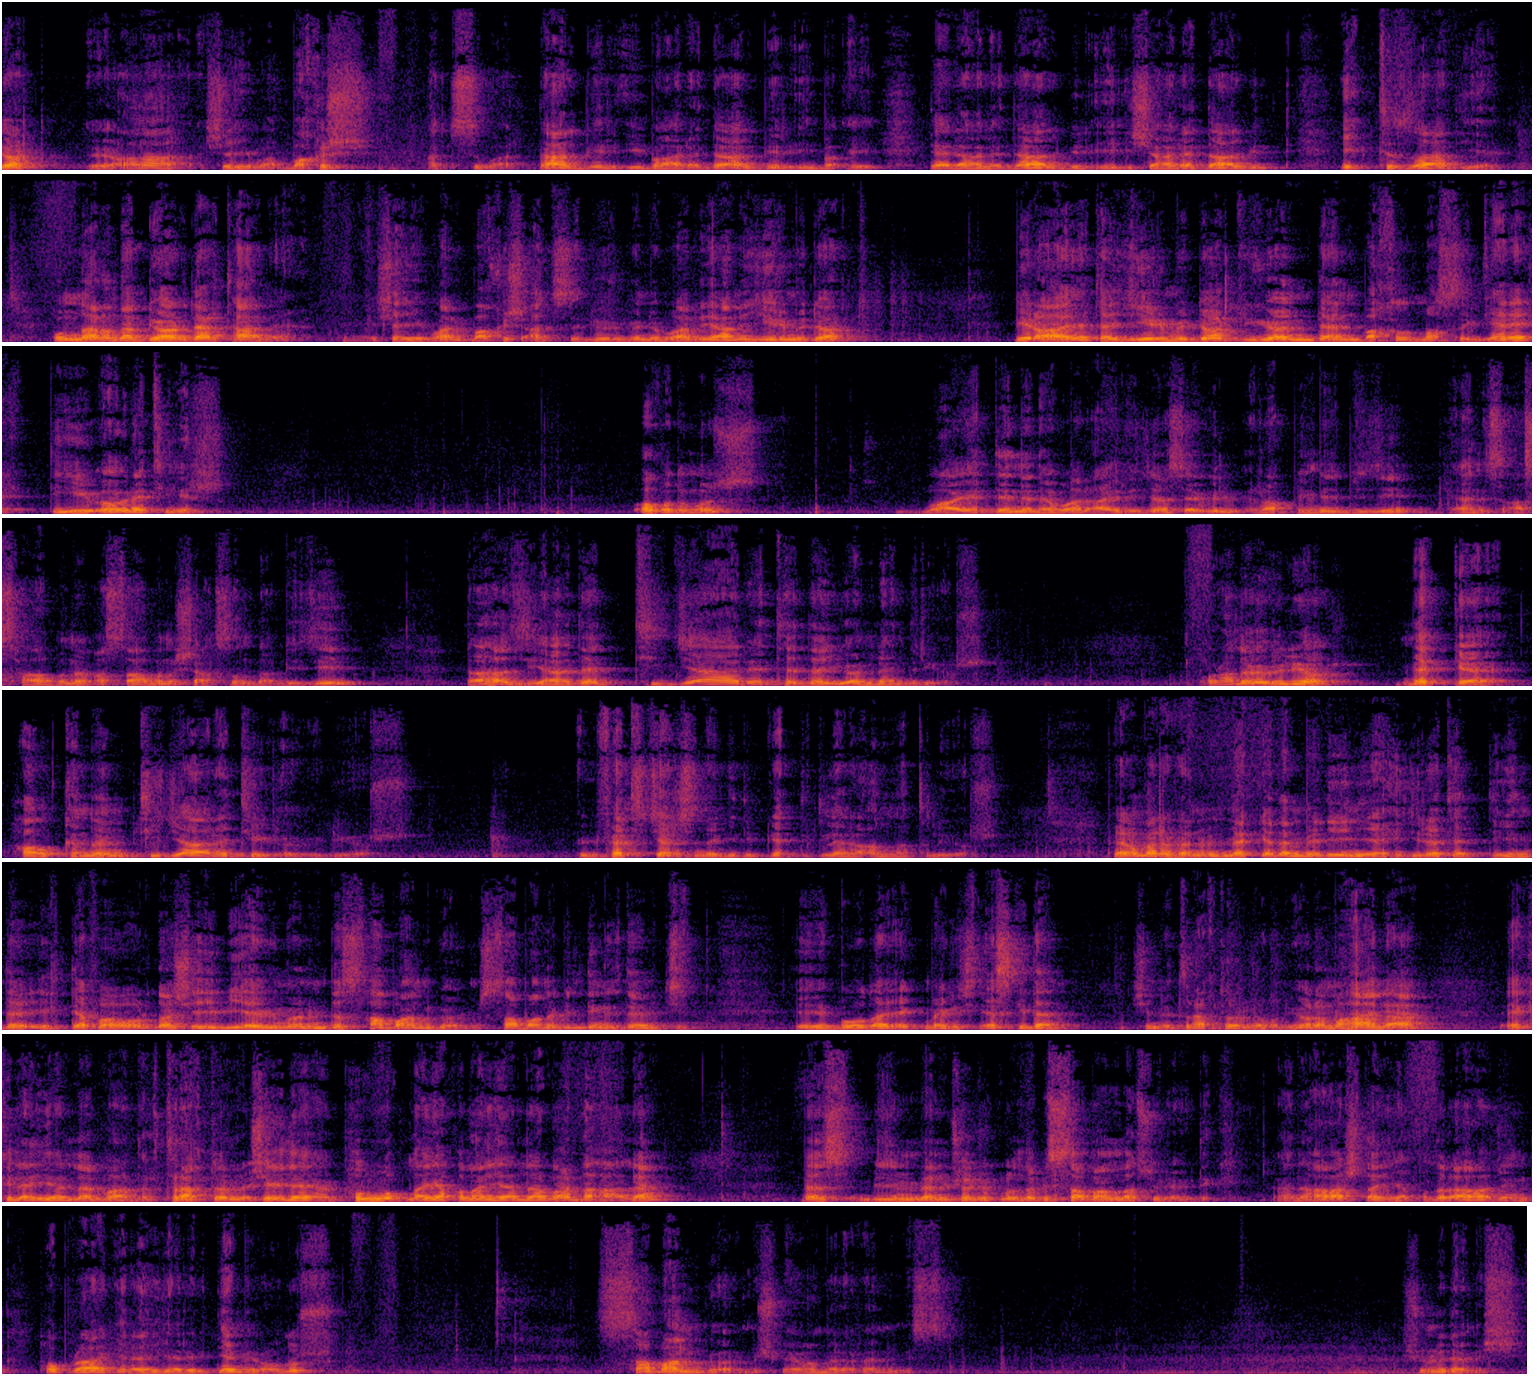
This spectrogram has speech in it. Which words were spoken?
dört e, ana şeyi var, bakış açısı var. Dal bir ibare, dal bir iba, e, delale, dal bir işaret, dal bir iktiza diye. Bunların da dörder tane şeyi var, bakış açısı, dürbünü var. Yani 24 bir ayete 24 yönden bakılması gerektiği öğretilir. Okudunuz. Bu ayetlerinde de var ayrıca sevgili Rabbimiz bizi yani ashabını, ashabının şahsında bizi daha ziyade ticarete de yönlendiriyor. Orada övülüyor. Mekke halkının ticareti övülüyor ülfet içerisinde gidip gittikleri anlatılıyor. Peygamber Efendimiz Mekke'den Medine'ye hicret ettiğinde ilk defa orada şeyi bir evin önünde saban görmüş. Sabanı bildiniz değil mi? Çift e, buğday ekmek için eskiden. Şimdi traktörle oluyor ama hala ekilen yerler vardır. Traktörle şeyle pullukla yapılan yerler var da hala. Ben bizim benim çocukluğumda biz sabanla sürerdik. Yani ağaçtan yapılır. Ağacın toprağa giren yeri demir olur saban görmüş Peygamber Efendimiz. Şunu demiş.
